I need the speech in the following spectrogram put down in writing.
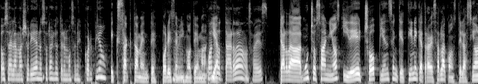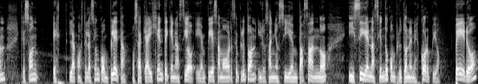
o sea, la mayoría de nosotros lo tenemos en Escorpio. Exactamente, por ese mismo tema. ¿Cuánto tarda, sabes? tarda muchos años y de hecho piensen que tiene que atravesar la constelación que son la constelación completa, o sea que hay gente que nació y empieza a moverse Plutón y los años siguen pasando y siguen naciendo con Plutón en Escorpio, pero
